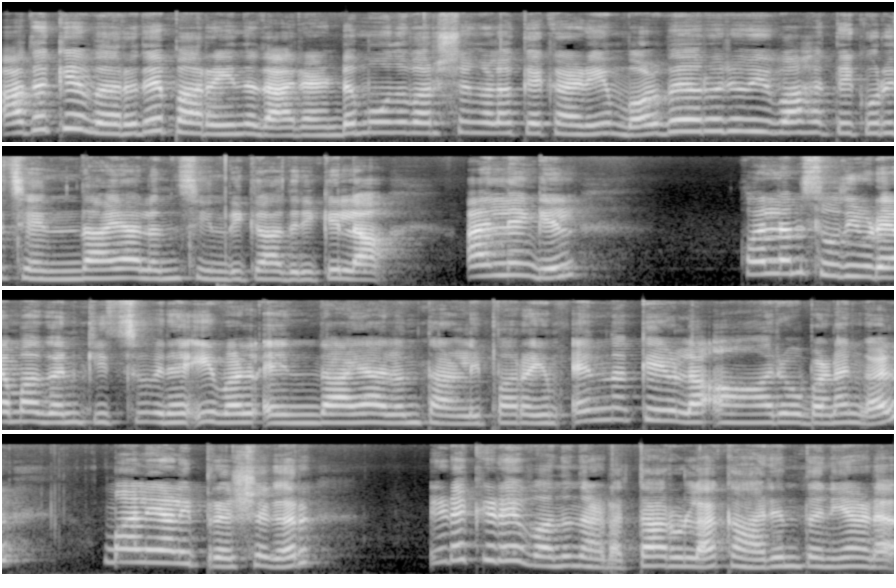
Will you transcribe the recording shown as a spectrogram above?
അതൊക്കെ വെറുതെ പറയുന്നതാ രണ്ട് മൂന്ന് വർഷങ്ങളൊക്കെ കഴിയുമ്പോൾ വേറൊരു വിവാഹത്തെക്കുറിച്ച് എന്തായാലും ചിന്തിക്കാതിരിക്കില്ല. അല്ലെങ്കിൽ കൊല്ലം സുതിയുടെ മകൻ കിച്ചുവിനെ ഇവൾ എന്തായാലും തള്ളിപ്പറയും എന്നൊക്കെയുള്ള ആരോപണങ്ങൾ മലയാളി പ്രേക്ഷകർ ഇടയ്ക്കിടെ വന്ന് നടത്താറുള്ള കാര്യം തന്നെയാണ്.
